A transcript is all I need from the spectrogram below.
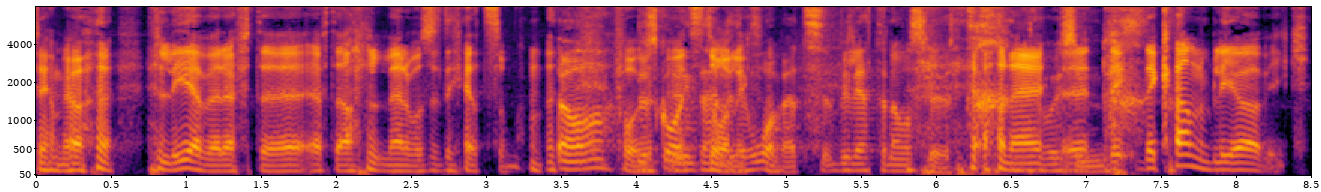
se om jag lever efter, efter all nervositet som man Ja, får du ska inte heller till liksom. hovet. Biljetterna var slut. Ja, nej, Det det, det kan bli Övik.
